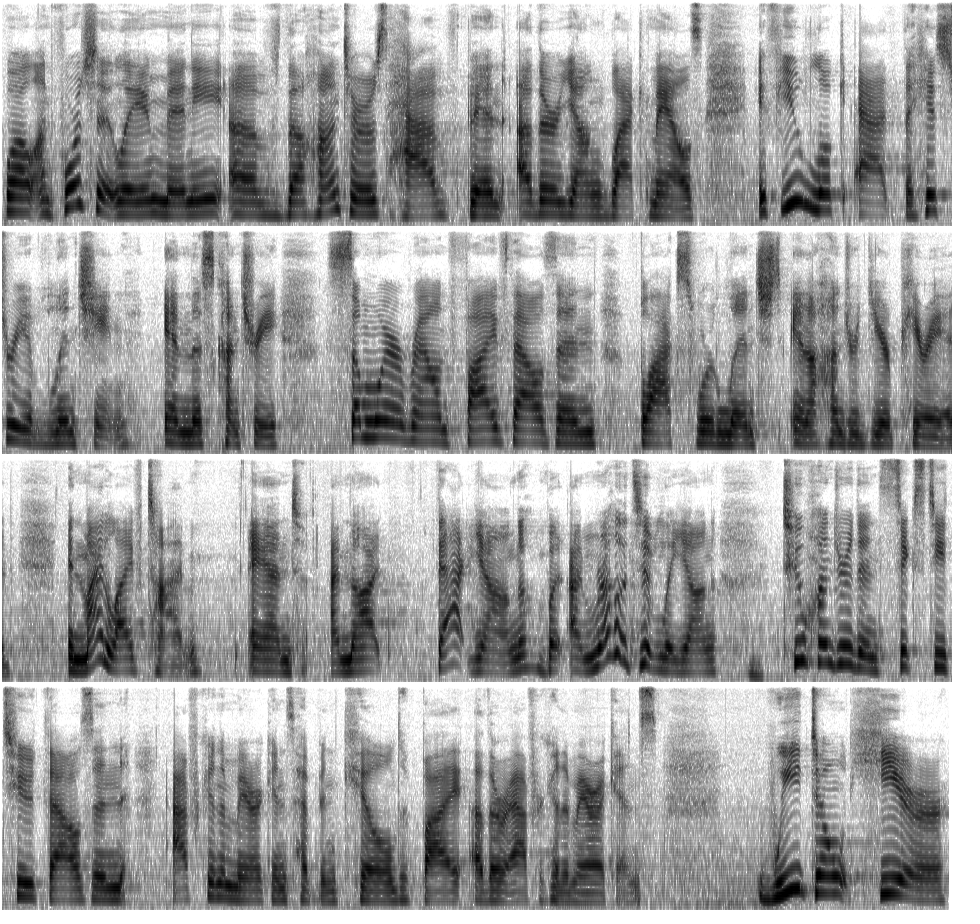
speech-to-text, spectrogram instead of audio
Well, unfortunately, many of the hunters have been other young black males. If you look at the history of lynching in this country, somewhere around 5,000 blacks were lynched in a 100-year period. In my lifetime, and I'm not that young, but I'm relatively young, 262,000 African Americans have been killed by other African Americans we don't hear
